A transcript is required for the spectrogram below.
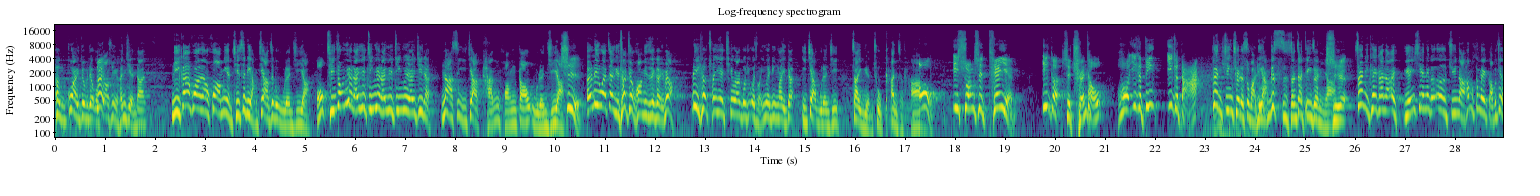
很怪，对不对？我告诉你，很简单，你刚刚画面画面，其实两架这个无人机啊，哦，其中越来越近，越来越近，越来越近的，那是一架弹簧刀无人机啊，是。而另外在远处就有画面是这个，有没有？立刻穿越切换过去，为什么？因为另外一个一架无人机在远处看着他哦。一双是天眼，一个是拳头，哦，一个盯，一个打。更精确的说法，两个死神在盯着你啊！是，所以你可以看到，哎，原先那个俄军啊，他们根本也搞不清，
